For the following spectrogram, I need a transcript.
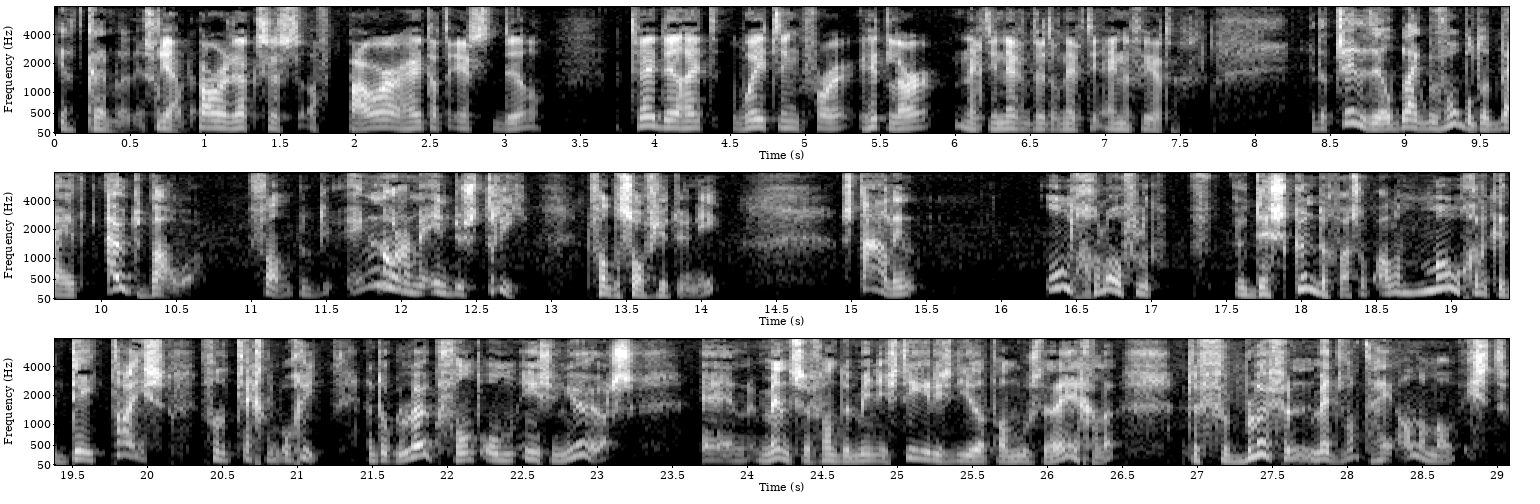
in het Kremlin is Ja, geworden. Paradoxes of Power heet dat eerste deel. Het tweede deel heet Waiting for Hitler 1929-1941. In dat tweede deel blijkt bijvoorbeeld dat bij het uitbouwen van die enorme industrie van de Sovjet-Unie, Stalin ongelooflijk deskundig was op alle mogelijke details van de technologie. En het ook leuk vond om ingenieurs en mensen van de ministeries die dat dan moesten regelen, te verbluffen met wat hij allemaal wist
